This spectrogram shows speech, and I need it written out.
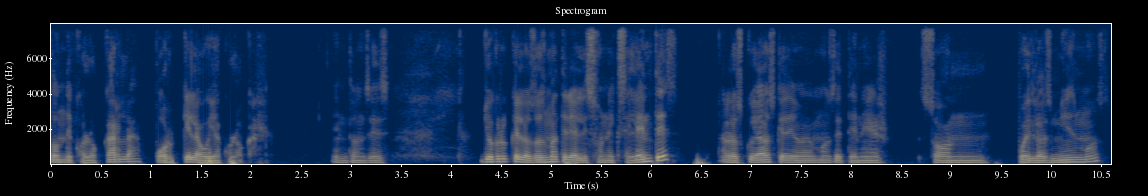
dónde colocarla, por qué la voy a colocar. Entonces, yo creo que los dos materiales son excelentes. Los cuidados que debemos de tener son pues los mismos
